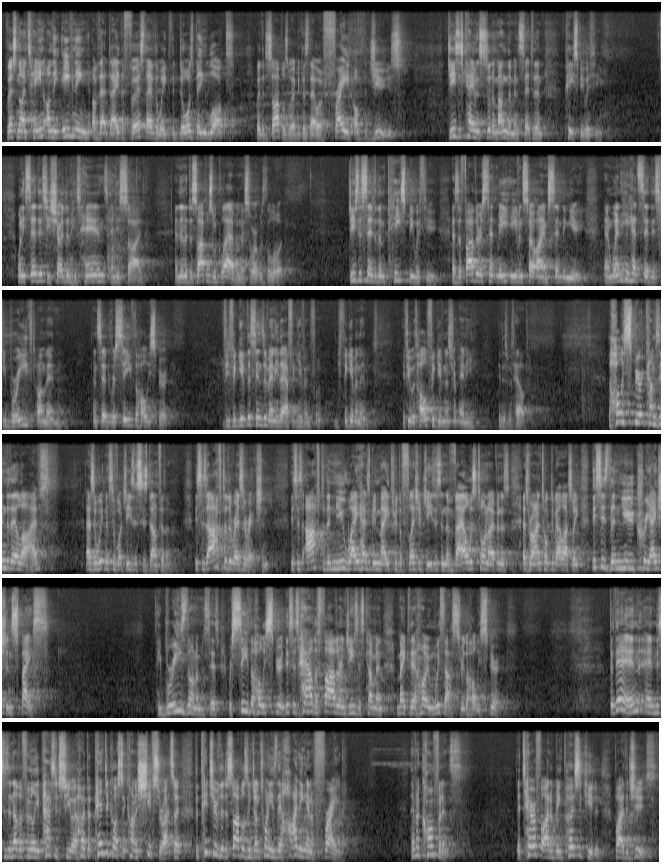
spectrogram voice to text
Verse 19 On the evening of that day, the first day of the week, the doors being locked where the disciples were because they were afraid of the Jews, Jesus came and stood among them and said to them, Peace be with you. When he said this, he showed them his hands and his side. And then the disciples were glad when they saw it was the Lord. Jesus said to them, Peace be with you. As the Father has sent me, even so I am sending you. And when he had said this, he breathed on them and said, Receive the Holy Spirit. If you forgive the sins of any, they are forgiven, from, forgiven them. If you withhold forgiveness from any, it is withheld. The Holy Spirit comes into their lives, as a witness of what Jesus has done for them. This is after the resurrection. This is after the new way has been made through the flesh of Jesus and the veil was torn open, as, as Ryan talked about last week. This is the new creation space. He breathed on them and says, Receive the Holy Spirit. This is how the Father and Jesus come and make their home with us through the Holy Spirit. But then, and this is another familiar passage to you, I hope, at Pentecost it kind of shifts, right? So the picture of the disciples in John 20 is they're hiding and afraid. They have no confidence. They're terrified of being persecuted by the Jews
